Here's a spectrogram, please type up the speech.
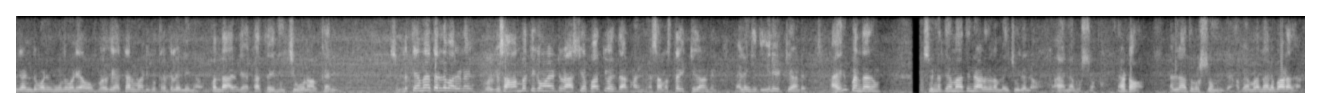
രണ്ട് മണി മൂന്ന് മണി ആകുമ്പോൾ കേൾക്കാൻ വേണ്ടി കുത്തിരക്കലല്ലേ ഇപ്പം എന്തായാലും കേൾക്കാത്ത നീച്ചു പോണ ആൾക്കാർ സുന്നത്തിയമ്മയത്തല്ല പറയണേ? അവർക്ക് സാമ്പത്തികമായിട്ട് രാഷ്ട്രീയ പാർട്ടി വലുതാക്കണം അല്ലെങ്കിൽ സമസ്ത വിറ്റുകാണ്ട് അല്ലെങ്കിൽ ദീന വിറ്റുകാണ്ട് അതിനിപ്പോൾ എന്തായാലും സുന്നത്തിയമ്മത്തിന്റെ ആളുകൾ സമ്മതിച്ചില്ലല്ലോ അതന്നെ പ്രശ്നം. കേട്ടോ? അല്ലാത്ത പ്രശ്നമൊന്നുമില്ല. അപ്പോൾ നമ്മളെ നിലപാട് അതാണ്.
